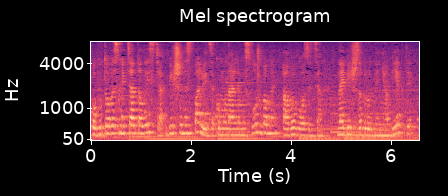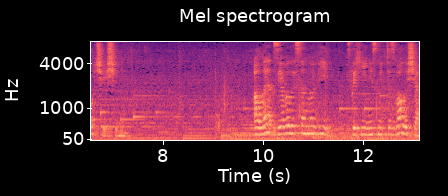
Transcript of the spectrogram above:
Побутове сміття та листя більше не спалюється комунальними службами, а вивозиться. Найбільш забруднені об'єкти очищені. Але з'явилися нові стихійні сміттєзвалища,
